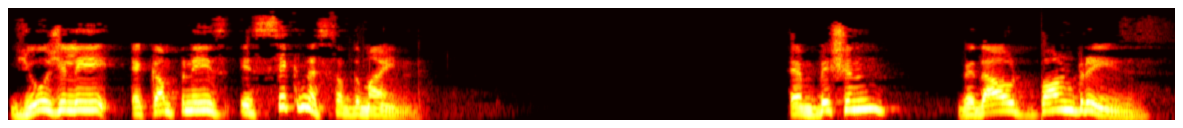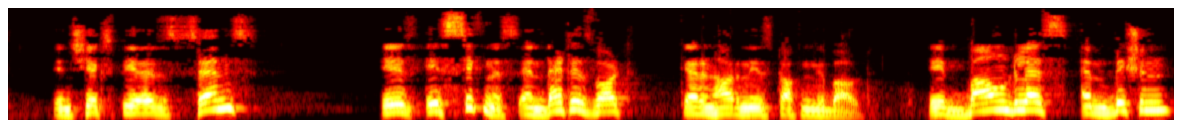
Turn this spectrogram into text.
usually accompanies a sickness of the mind. Ambition without boundaries, in Shakespeare's sense, is a sickness, and that is what Karen Horney is talking about. A boundless ambition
